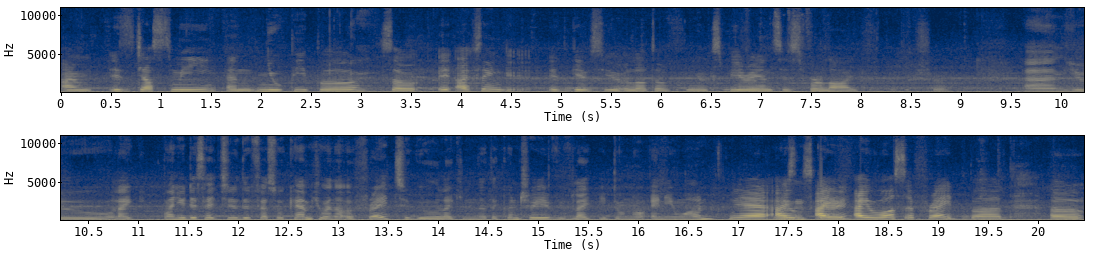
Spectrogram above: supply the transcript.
I'm it's just me and new people Okay. so it, I think it gives you a lot of new experiences for life sure and you like when you decide to do the first work camp, you were not afraid to go like in another country with like you don't know anyone. Yeah, I? I, I was afraid, but uh,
